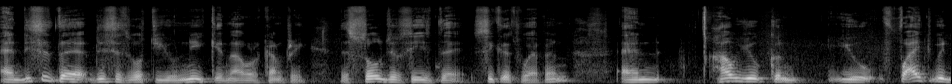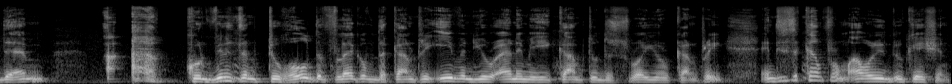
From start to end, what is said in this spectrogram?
And this is, the, this is what unique in our country. The soldiers is the secret weapon and how you can you fight with them convince them to hold the flag of the country, even your enemy come to destroy your country. And this comes from our education.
